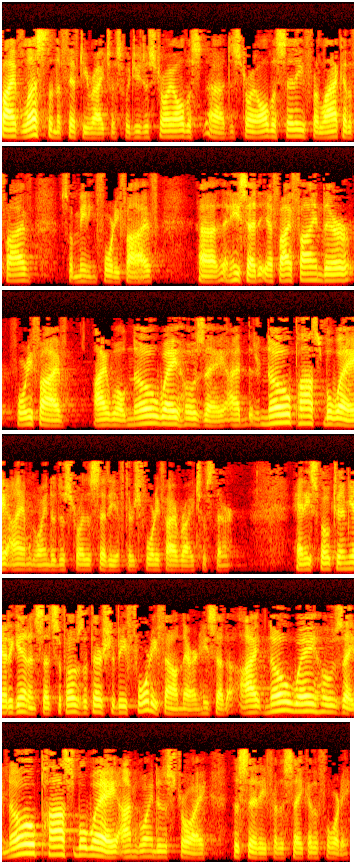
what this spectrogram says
five less than the fifty righteous. Would you destroy all the uh, destroy all the city for lack of the five? So meaning forty five. Uh, and he said, If I find there forty five, I will no way, Jose, I, there's no possible way I am going to destroy the city if there's 45 righteous there. And he spoke to him yet again and said, suppose that there should be 40 found there. And he said, I, no way, Jose, no possible way I'm going to destroy the city for the sake of the 40.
